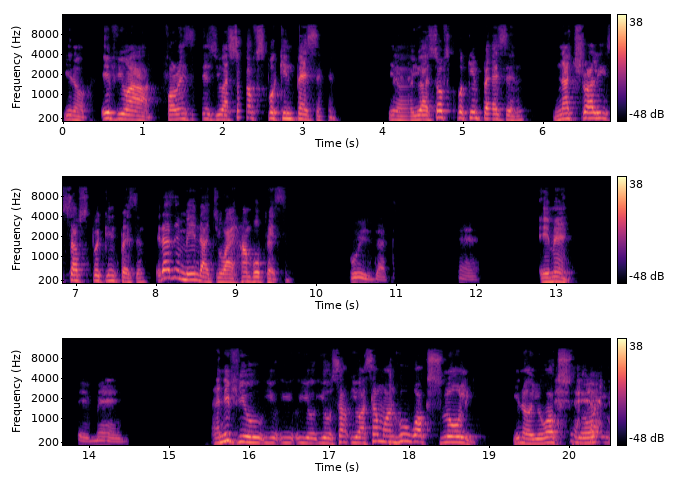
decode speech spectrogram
You know, if you are, for instance, you are a soft-spoken person, you know, you are a soft-spoken person, naturally soft-spoken person, it doesn't mean that you are a humble person. Who is that? Eh, Amen. Amen. And if you you you you you, you are someone who walks slowly, you know, you walk slowly,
